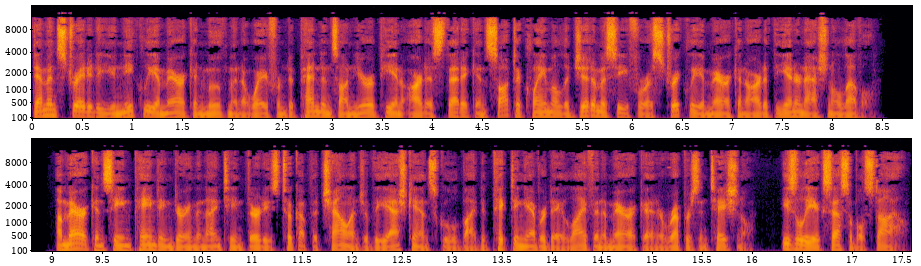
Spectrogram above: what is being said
demonstrated a uniquely American movement away from dependence on European art aesthetic and sought to claim a legitimacy for a strictly American art at the international level. American scene painting during the 1930s took up the challenge of the Ashcan School by depicting everyday life in America in a representational, easily accessible style.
